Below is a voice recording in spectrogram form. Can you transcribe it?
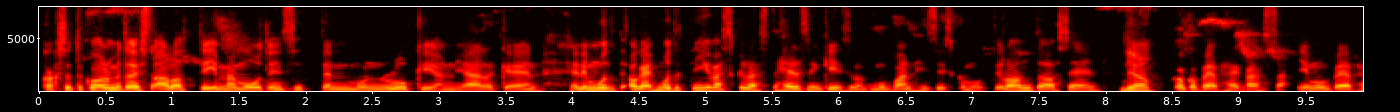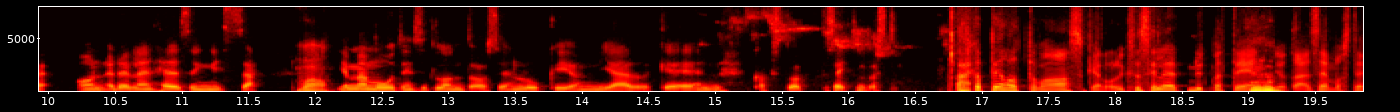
2013 aloitti, mä muutin sitten mun lukion jälkeen. Eli muutet, okay, muutettiin Jyväskylästä Helsinkiin silloin, kun mun vanhin sisko muutti Lontooseen yeah. koko perheen kanssa. Ja mun perhe on edelleen Helsingissä. Wow. Ja mä muutin sitten Lontooseen lukion jälkeen 2017 aika pelottava askel. Oliko se silleen, että nyt mä teen jotain semmoista?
